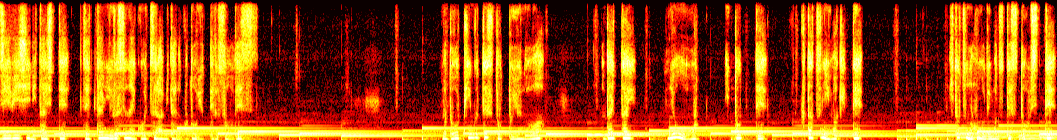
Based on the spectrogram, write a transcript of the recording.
JBC に対して絶対に許せないこいつらみたいなことを言ってるそうです。まあ、ドーピングテストというのは、だいたい尿を取って2つに分けて、1つの方でまずテストをして、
